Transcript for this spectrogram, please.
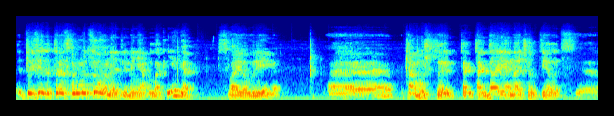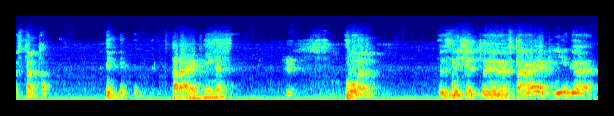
То есть это трансформационная для меня была книга в свое время, э, потому что тогда я начал делать э, стартап. Вторая книга. Вот. Значит, э, вторая книга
